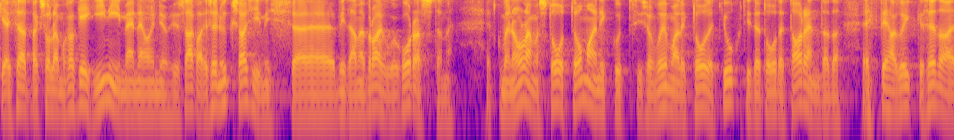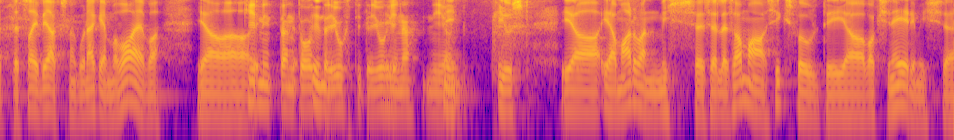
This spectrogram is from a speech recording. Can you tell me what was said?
ja seal peaks olema ka keegi inimene, on ju, ja taga ja see on üks asi, mis, äh, mida me praegu ka korrastame. et kui meil on olemas tooteomanikud, siis on võimalik toodet juhtida, toodet arendada ehk teha kõike seda, et, et sa ei peaks nagu nägema vaeva ja. kinnitan tootejuhtide juhina, nii on. just ja, ja ma arvan, mis sellesama Sixfoldi ja vaktsineerimise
